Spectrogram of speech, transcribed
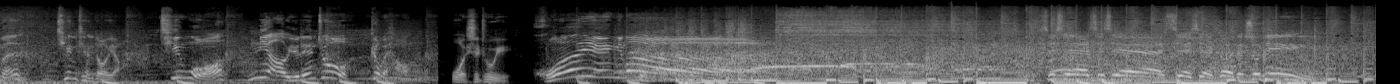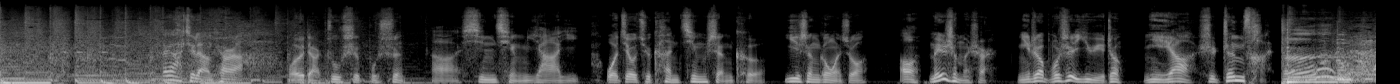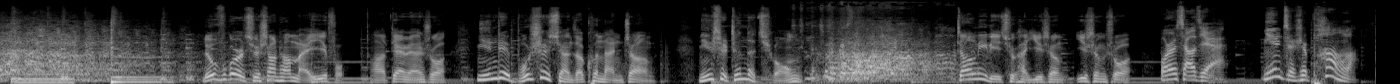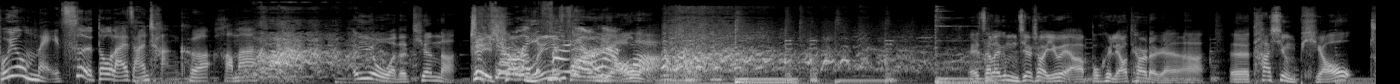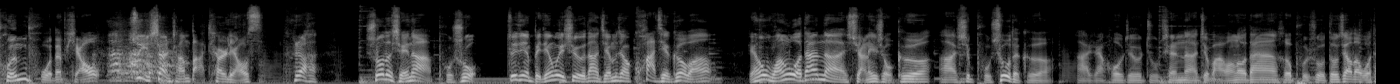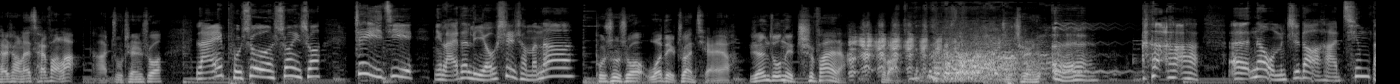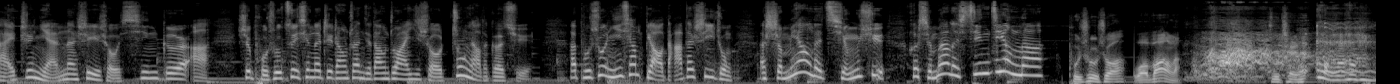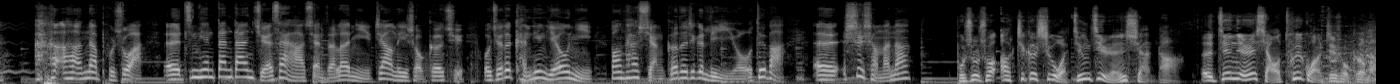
门天天都有听我妙语连珠。各位好，我是朱宇，欢迎你们！谢谢谢谢谢谢各位的收听。哎呀，这两天啊，我有点诸事不顺啊，心情压抑，我就去看精神科。医生跟我说：“哦，没什么事儿，你这不是抑郁症，你呀是真惨。”刘富贵去商场买衣服啊，店员说：“您这不是选择困难症，您是真的穷。”张丽丽去看医生，医生说：“我说小姐，您只是胖了，不用每次都来咱产科，好吗？” 哎呦，我的天哪，这天儿没法聊了。哎，再来给你们介绍一位啊，不会聊天的人啊，呃，他姓朴，淳朴的朴，最擅长把天聊死，是吧？说的谁呢？朴树。最近北京卫视有档节目叫《跨界歌王》，然后王珞丹呢选了一首歌啊，是朴树的歌啊，然后这个主持人呢就把王珞丹和朴树都叫到舞台上来采访了啊。主持人说：“来，朴树说一说这一季你来的理由是什么呢？”朴树说：“我得赚钱呀，人总得吃饭啊，是吧？” 主持人。呃，那我们知道哈，《清白之年》呢是一首新歌啊，是朴树最新的这张专辑当中啊一首重要的歌曲啊。朴树，你想表达的是一种啊什么样的情绪和什么样的心境呢？朴树说：“我忘了。” 主持人。那朴树啊，呃，今天单单决赛啊选择了你这样的一首歌曲，我觉得肯定也有你帮他选歌的这个理由，对吧？呃，是什么呢？朴树说：“啊，这个是我经纪人选的。”呃，经纪人想要推广这首歌吗？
